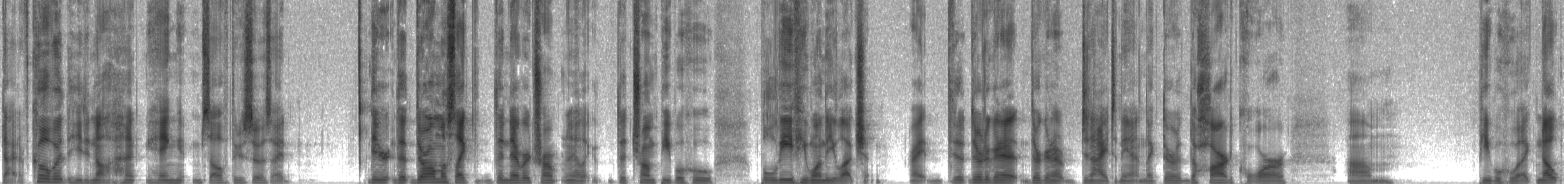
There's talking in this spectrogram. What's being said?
died of covid he did not hang, himself through suicide they're they're almost like the never trump you know, like the trump people who believe he won the election right they're, gonna they're gonna deny it to the end like they're the hardcore um, people who are like nope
